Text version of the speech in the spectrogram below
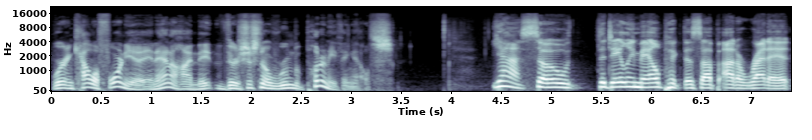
Where in California, in Anaheim, they, there's just no room to put anything else. Yeah. So the Daily Mail picked this up out of Reddit.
